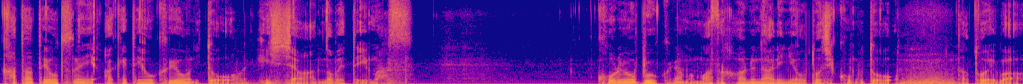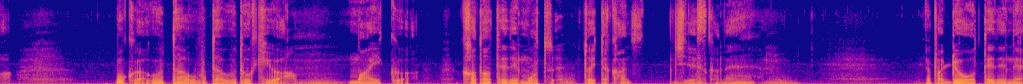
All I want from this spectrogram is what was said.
片手を常に開けておくようにと筆者は述べています。これを福山雅治なりに落とし込むと例えば僕が歌を歌う時はマイクは片手で持つといった感じですかね。やっぱ両手でね、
